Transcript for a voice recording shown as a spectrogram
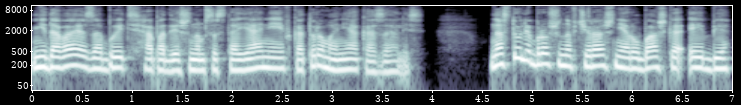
не давая забыть о подвешенном состоянии, в котором они оказались. На стуле брошена вчерашняя рубашка Эбби,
